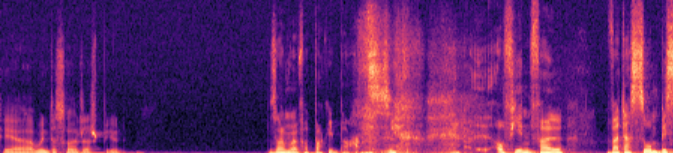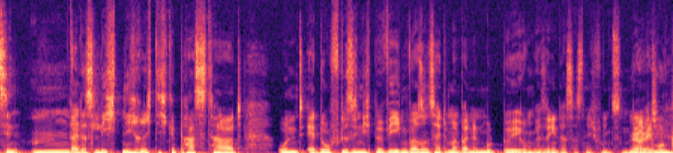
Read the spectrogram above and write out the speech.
Der Winter Soldier spielt. Sagen wir einfach Bucky Barnes. Auf jeden Fall war das so ein bisschen, mm, weil das Licht nicht richtig gepasst hat und er durfte sich nicht bewegen, weil sonst hätte man bei den Mundbewegungen gesehen, dass das nicht Ja, funktioniert. den Mund,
